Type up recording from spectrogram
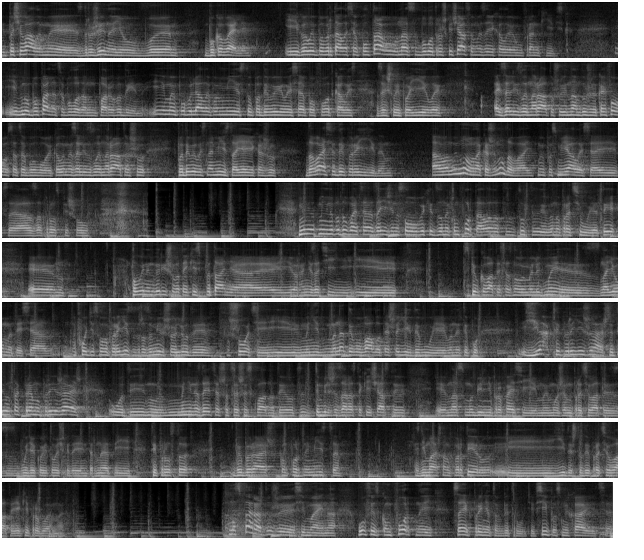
відпочивали ми з дружиною в Буковелі. І коли поверталися в Полтаву, у нас було трошки часу, ми заїхали у Франківськ. І ну, буквально це було там пару годин. І ми погуляли по місту, подивилися, пофоткались, зайшли, поїли. Залізли на ратушу, і нам дуже кайфово все це було. І коли ми залізли на ратушу, подивились на місто, а я їй кажу, давай сюди переїдемо. А вони, ну, вона каже, ну давай. Ми посміялися і все, а запрос пішов. Мені, от мені не подобається заїжджене слово вихід з зони комфорту, але от тут воно працює. Ти е, повинен вирішувати якісь питання е, і організаційні, і спілкуватися з новими людьми, знайомитися. В ході свого переїзду зрозумів, що люди в шоці, і мені, мене дивувало те, що їх дивує. І вони, типу, як ти переїжджаєш? Ти отак прямо переїжджаєш. От, і, ну, мені не здається, що це щось складно. Ти, от, тим більше зараз такий час, ти, е, в нас мобільні професії, ми можемо працювати з будь-якої точки, де є інтернет, і ти просто вибираєш комфортне місце, знімаєш там квартиру і їдеш туди працювати. Які проблеми? Атмосфера дуже сімейна, офіс комфортний, все як прийнято в Бітруті. Всі посміхаються.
